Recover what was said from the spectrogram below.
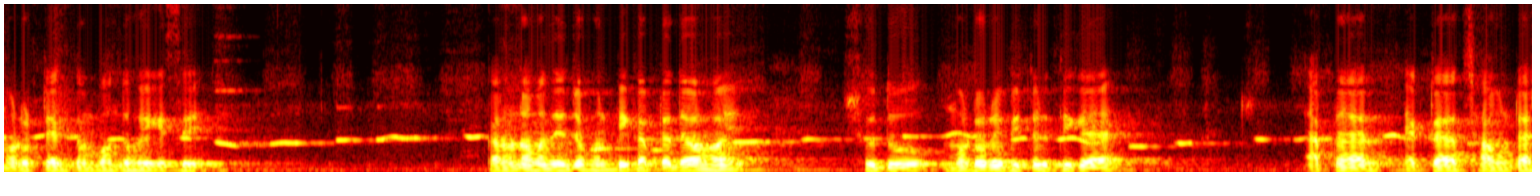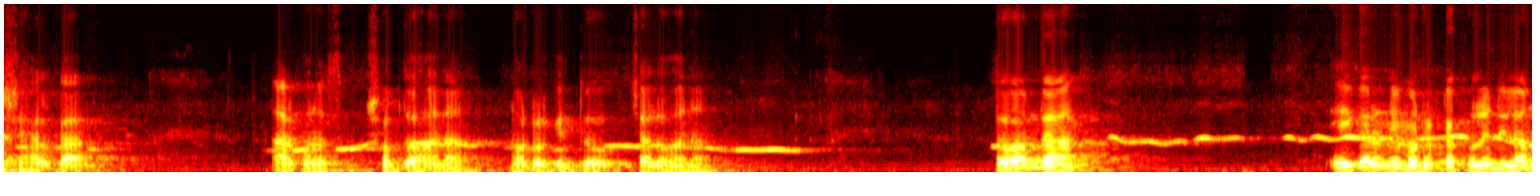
মোটরটা একদম বন্ধ হয়ে গেছে। কারণ আমাদের যখন পিক আপটা দেওয়া হয় শুধু মোটরের ভিতর থেকে আপনার একটা সাউন্ড আসে হালকা। আর কোনো শব্দ হয় না। মোটর কিন্তু চালু হয় না। তো আমরা এই কারণে মোটরটা খুলে নিলাম।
